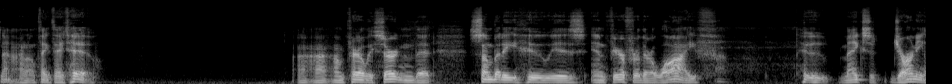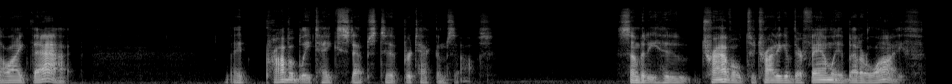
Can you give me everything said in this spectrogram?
No, I don't think they do. I, I'm fairly certain that somebody who is in fear for their life, who makes a journey like that, they'd probably take steps to protect themselves. Somebody who traveled to try to give their family a better life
